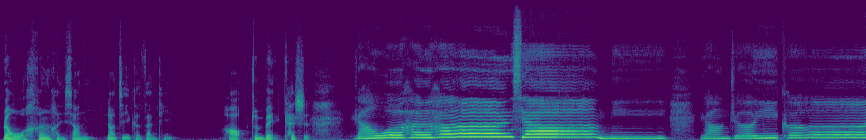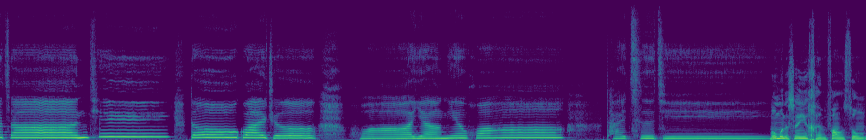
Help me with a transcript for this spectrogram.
让我狠狠想你，让这一刻暂停。好，准备开始。让我狠狠想你，让这一刻暂停，都怪这花样年华太刺激。萌萌的声音很放松，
